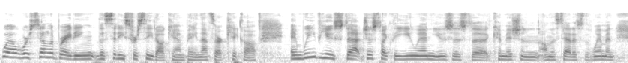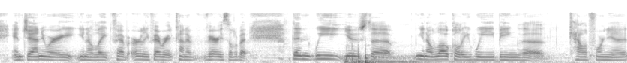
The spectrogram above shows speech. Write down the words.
Well, we're celebrating the Cities for CEDAW campaign. That's our kickoff. And we've used that just like the UN uses the Commission on the Status of Women in January, you know, late Feb, early February. It kind of varies a little bit. Then we use the, you know, locally, we being the California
